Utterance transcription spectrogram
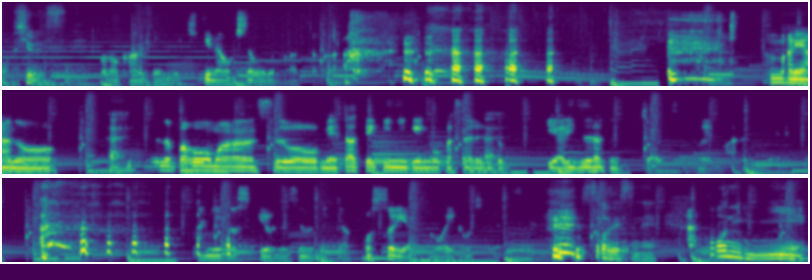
面白いですね。この観点で聞き直したことがあったから。あんまりあの、はいのパフォーマンスをメタ的に言語化されるとはやりづらくなっちゃう側面もあるんで、他人のスキルを盗むときはこっそりやった方がいいかもしれないですね。そうですね。本人に、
